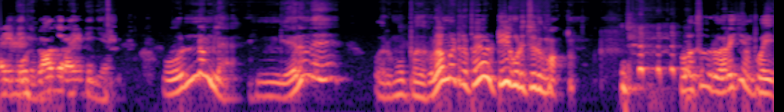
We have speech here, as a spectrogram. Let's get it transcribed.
ஆயிட்டீங்க பிளாகர் ஆயிட்டீங்க? ஒண்ணும் இல்ல இங்க இருந்து ஒரு முப்பது கிலோமீட்டர் போய் ஒரு டீ குடிச்சிருக்கோம். ஒசூர் வரைக்கும் போய்.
